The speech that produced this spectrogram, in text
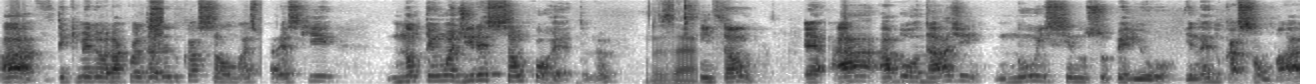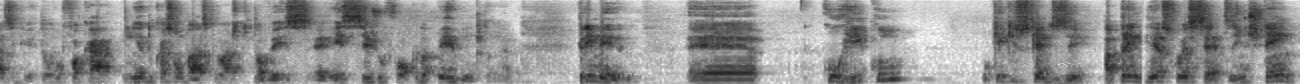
Ah, tem que melhorar a qualidade da educação, mas parece que não tem uma direção correta. Né? Exato. Então, é, a abordagem no ensino superior e na educação básica, então vou focar em educação básica, eu acho que talvez é, esse seja o foco da pergunta. Né? Primeiro, é, currículo o que, que isso quer dizer? Aprender as coisas certas. A gente tem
